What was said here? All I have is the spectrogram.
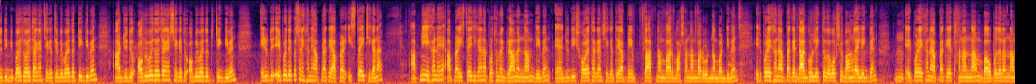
যদি বিবাহিত হয়ে থাকেন সেক্ষেত্রে বিবাহিত টিক দিবেন। আর যদি অবিবাহিত হয়ে থাকেন সেক্ষেত্রে অবিবাহিত টিক দিবেন। এর এরপরে দেখতে পাচ্ছেন এখানে আপনাকে আপনার স্থায়ী ঠিকানা। আপনি এখানে আপনার স্থায়ী ঠিকানা প্রথমে গ্রামের নাম দিবেন। যদি শহরে থাকেন, সেক্ষেত্রে আপনি ফ্ল্যাট নাম্বার বাসা নাম্বার, রোড নাম্বার দিবেন। এরপর এখানে আপনাকে ডাকঘর লিখতে হবে, অবশ্যই বাংলায় লিখবেন। এরপর এখানে আপনাকে থানার নাম বা উপজেলার নাম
